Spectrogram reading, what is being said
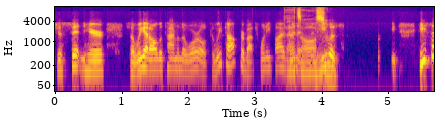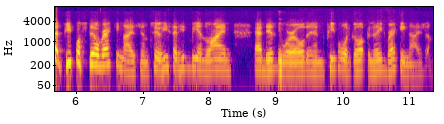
just sitting here. So we got all the time in the world. So we talked for about 25 That's minutes, awesome. and he was. He said people still recognize him too. He said he'd be in line at Disney World, and people would go up and they'd recognize him.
